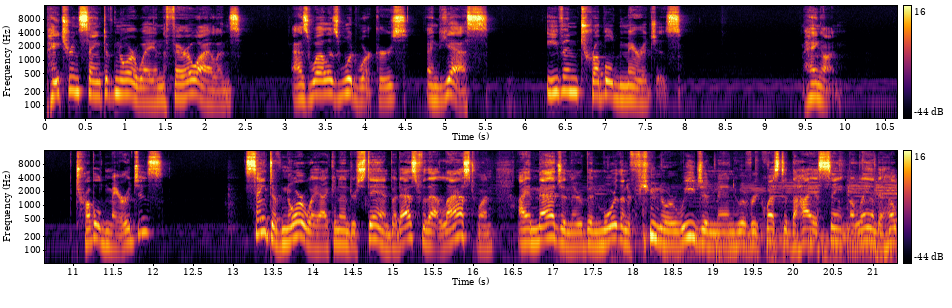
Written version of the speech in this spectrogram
patron saint of Norway and the Faroe Islands, as well as woodworkers, and yes, even troubled marriages. Hang on. Troubled marriages? Saint of Norway, I can understand, but as for that last one, I imagine there have been more than a few Norwegian men who have requested the highest saint in the land to help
